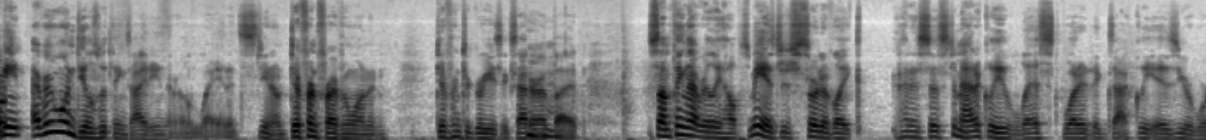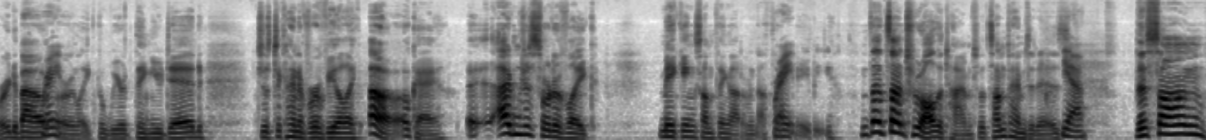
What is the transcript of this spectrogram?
I mean, everyone deals with anxiety in their own way, and it's you know different for everyone and different degrees, etc. Mm-hmm. But something that really helps me is just sort of like kind of systematically list what it exactly is you're worried about, Right. or like the weird thing you did, just to kind of reveal like, oh, okay, I'm just sort of like making something out of nothing, Right. maybe. That's not true all the times, but sometimes it is yeah, this song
